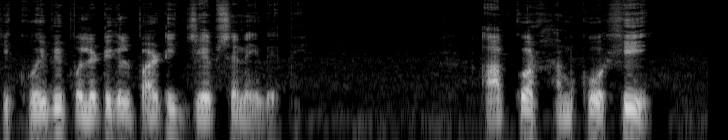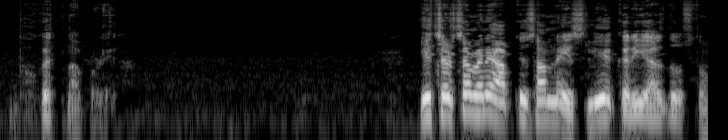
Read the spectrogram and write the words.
कि कोई भी पॉलिटिकल पार्टी जेब से नहीं देती। आपको और हमको ही भुगतना पड़ेगा। ये चर्चा मैंने आपके सामने इसलिए करी आज दोस्तों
